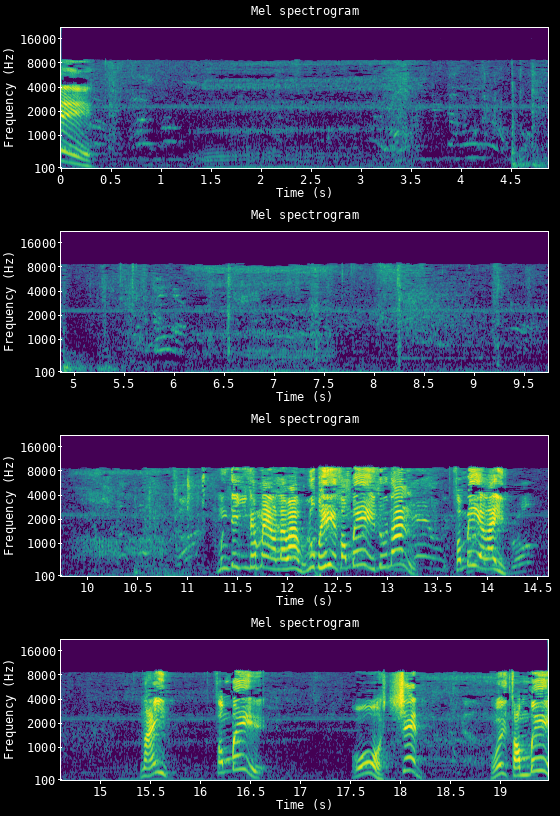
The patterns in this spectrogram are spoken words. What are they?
ยมึงจะยิงทำไมเอาอะไรวะลูกพี่ซอมบี้ดูนั่นซอมบี้อะไร ไหนซอมบี้โอ้เชิดโอ้ยซอมบี้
